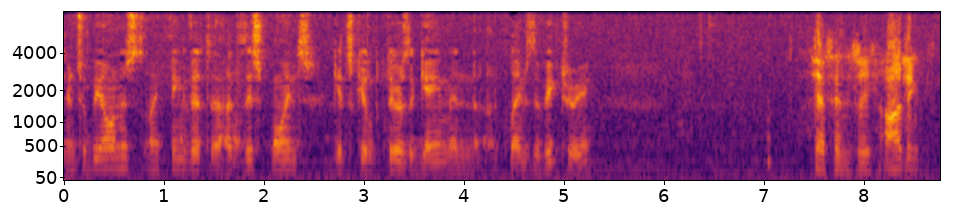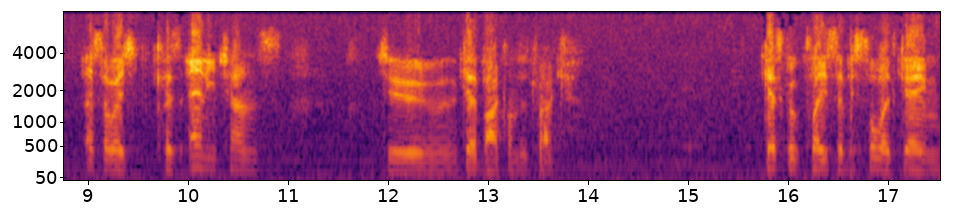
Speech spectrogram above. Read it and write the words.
And to be honest, I think that uh, at this point, Get Skilled clears the game and uh, claims the victory. Definitely. I don't think SOH has any chance to get back on the track. Get Skilled plays a solid game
